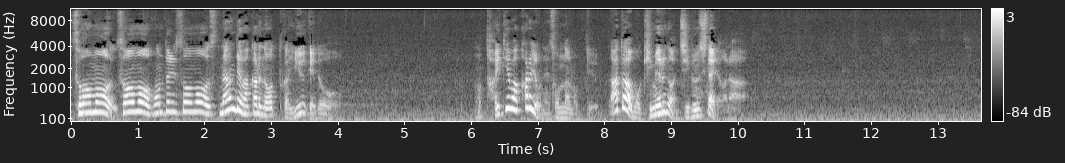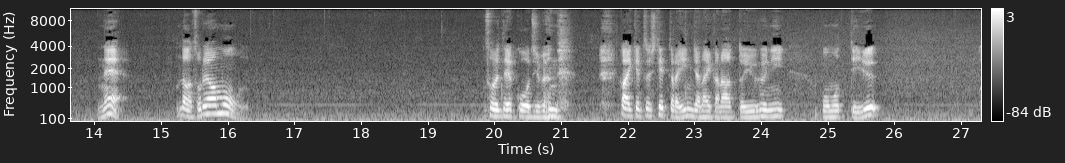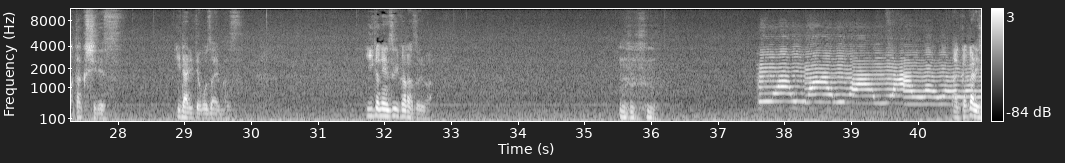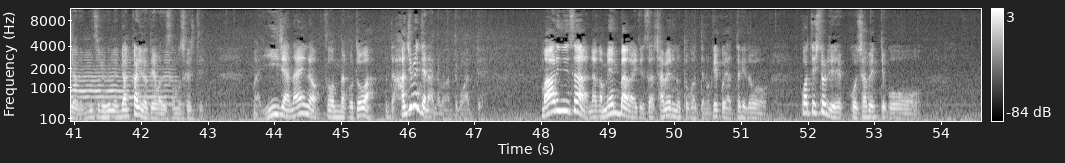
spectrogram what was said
そう思うそう思う本当にそう思うなんでわかるの？とか言うけど大抵わかるよねそんなのっていう。あとはもう決めるのは自分次第だから。ねえ。だからそれはもうそれでこう自分で 解決していったらいいんじゃないかなというふうに思っている私です。稲荷でございます。いい加減すぎからそれは。あがっかりしちゃうそれがっかりのテーマですかもしかして。まあいいじゃないの。そんなことは。だって初めてなんだもんだってこうやって。周りにさなんかメンバーがいてさ喋るのとかっての結構やったけどこうやって一人でこう喋ってこ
